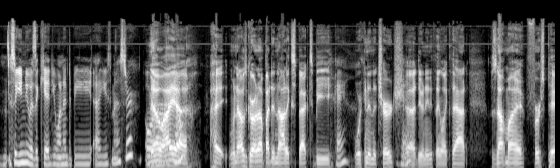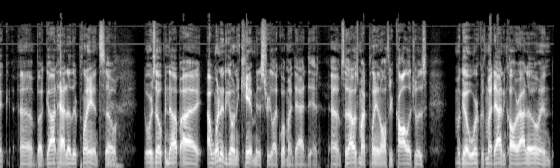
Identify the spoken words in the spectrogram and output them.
Mhm. So you knew as a kid you wanted to be a youth minister? Or, no, I, no? Uh, I when I was growing up, I did not expect to be Okay. working in a church, Okay. uh, doing anything like that. Was not my first pick, uh, but God had other plans. So doors opened up. I I wanted to go into camp ministry like what my dad did. Um, so that was my plan all through college. Was I'm gonna go work with my dad in Colorado. And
